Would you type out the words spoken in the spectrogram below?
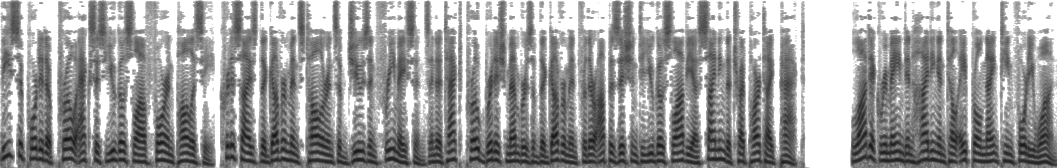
These supported a pro-Axis Yugoslav foreign policy, criticized the government's tolerance of Jews and Freemasons and attacked pro-British members of the government for their opposition to Yugoslavia signing the Tripartite Pact. Ljotic remained in hiding until April 1941.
